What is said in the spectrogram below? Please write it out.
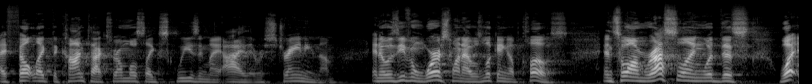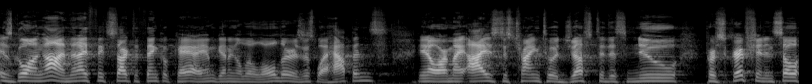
I felt like the contacts were almost like squeezing my eye. They were straining them. And it was even worse when I was looking up close. And so I'm wrestling with this what is going on? Then I start to think, okay, I am getting a little older. Is this what happens? You know, are my eyes just trying to adjust to this new prescription? And so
